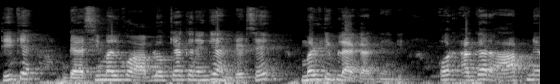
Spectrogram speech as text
ठीक है? डेसिमल को आप लोग क्या करेंगे? हंड्रेड से मल्टीप्लाई कर देंगे। और अगर आपने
